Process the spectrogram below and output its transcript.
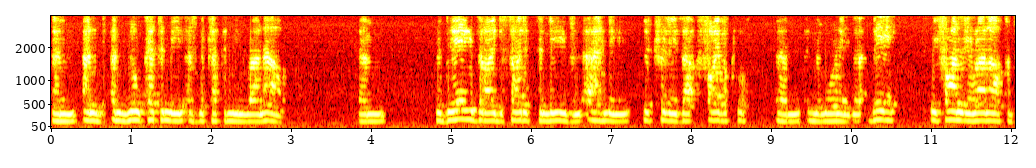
um, and and no ketamine as the ketamine ran out. Um, the day that I decided to leave in Ahli, literally that five o'clock um, in the morning that day, we finally ran out of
